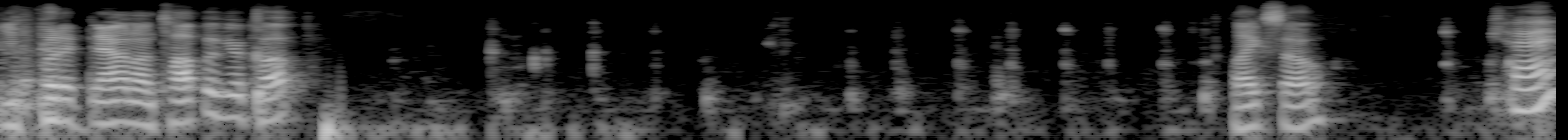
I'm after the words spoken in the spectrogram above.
You put it down on top of your cup, like so. okay.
